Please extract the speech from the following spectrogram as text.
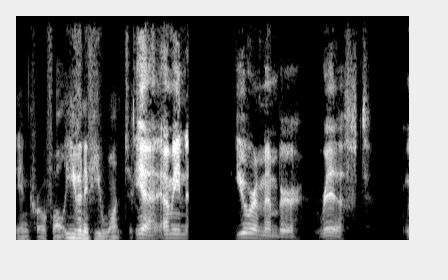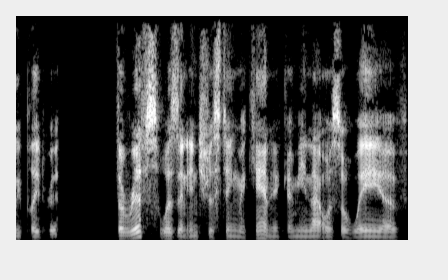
in Crowfall, even if you want to. Yeah, I mean, you remember Rift. We played Rift. The Rifts was an interesting mechanic. I mean, that was a way of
